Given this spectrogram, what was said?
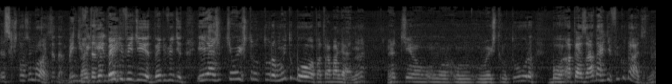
esquistossomose. Tá entendendo? Bem Tá dividido. entendendo? Bem hein? dividido, bem dividido. E a gente tinha uma estrutura muito boa para trabalhar, né? A gente tinha uma, um- uma estrutura boa, apesar das dificuldades, né?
